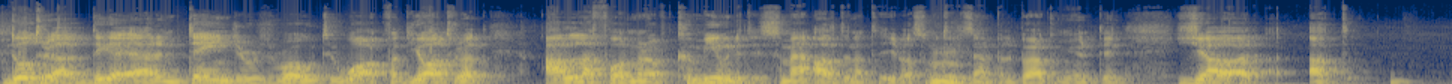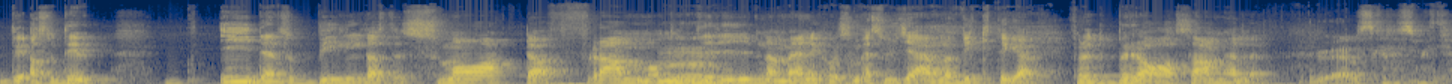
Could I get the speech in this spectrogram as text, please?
Då tror jag att det är en dangerous road to walk. För att jag tror att alla former av communities som är alternativa, som till exempel bög-communityn, gör att det, alltså det, i den så bildas det smarta, framåt, drivna människor som är så jävla viktiga för ett bra samhälle. Du älskar det så mycket.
